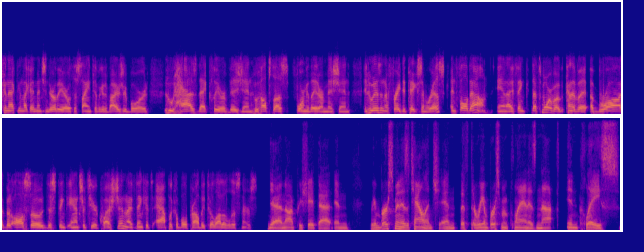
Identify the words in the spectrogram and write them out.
connecting, like I mentioned earlier, with the Scientific Advisory Board who has that clear vision, who helps us formulate our mission, and who isn't afraid to take some risk and fall down. And I think that's more of a kind of a, a broad but also distinct answer to your question. And I think it's applicable probably to a lot of the listeners. Yeah, no, I appreciate that. And reimbursement is a challenge. And if the reimbursement plan is not in place,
